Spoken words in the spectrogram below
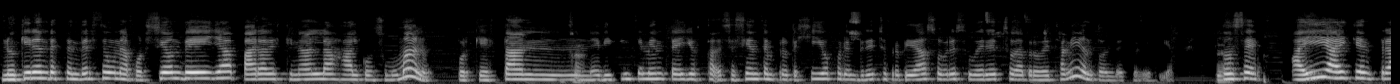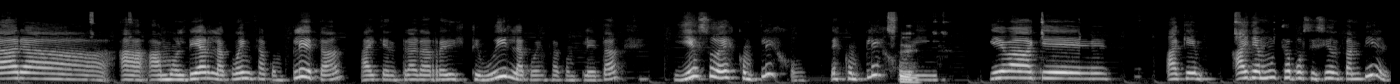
no quieren desprenderse una porción de ella para destinarlas al consumo humano porque están, evidentemente, ellos se sienten protegidos por el derecho de propiedad sobre su derecho de aprovechamiento, en definitiva. Entonces, ahí hay que entrar a, a, moldear la cuenca completa, hay que entrar a redistribuir la cuenca completa, y eso es complejo, es complejo, y lleva a que, a que haya mucha oposición también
